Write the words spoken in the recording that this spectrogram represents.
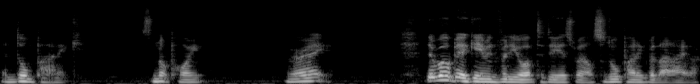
and don't panic. It's no point. Alright? There will be a gaming video up today as well, so don't panic about that either.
